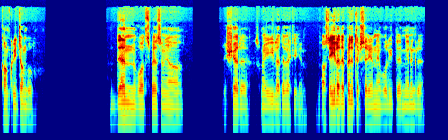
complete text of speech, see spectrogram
Concrete Jungle. Den var ett spel som jag körde, som jag gillade verkligen. Alltså jag gillade Predator-serien när jag var lite mer yngre.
